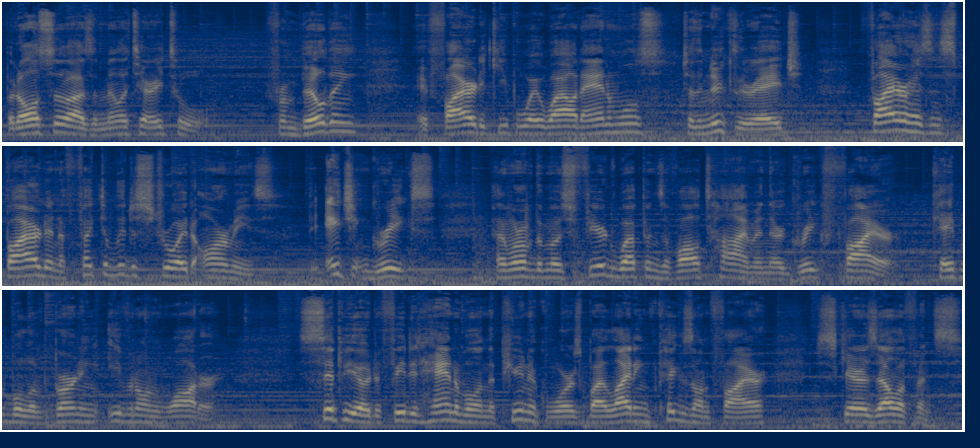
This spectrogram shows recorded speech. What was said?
but also as a military tool. From building a fire to keep away wild animals to the nuclear age, fire has inspired and effectively destroyed armies. The ancient Greeks had one of the most feared weapons of all time in their Greek fire, capable of burning even on water. Scipio defeated Hannibal in the Punic Wars by lighting pigs on fire to scare his elephants.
